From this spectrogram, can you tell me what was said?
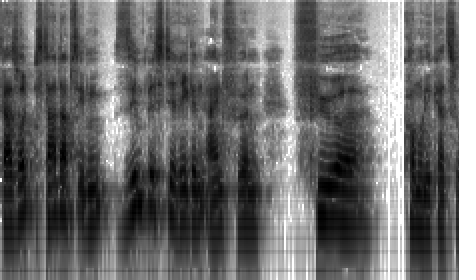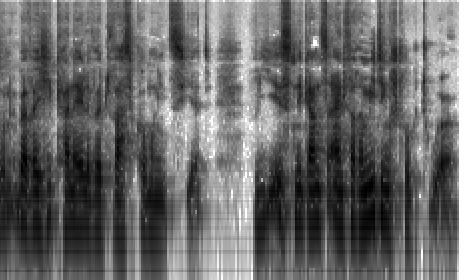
da sollten Startups eben simpelste Regeln einführen für Kommunikation. Über welche Kanäle wird was kommuniziert? Wie ist eine ganz einfache Meetingstruktur?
